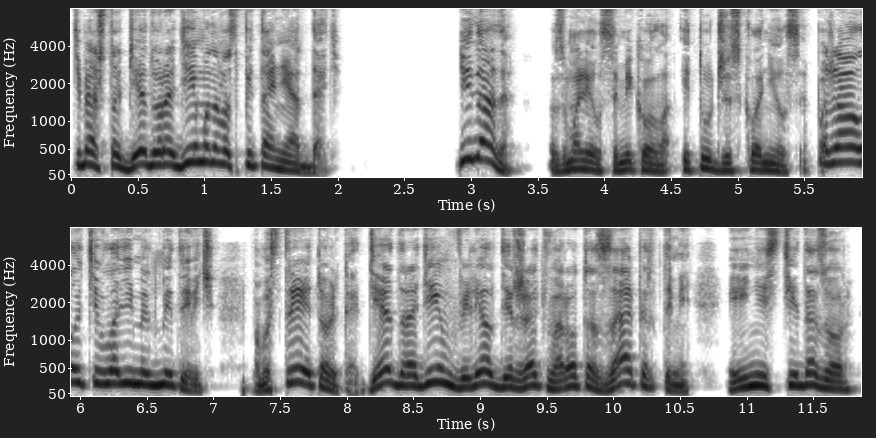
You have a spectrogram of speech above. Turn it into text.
тебя что, деду Радиму на воспитание отдать?» «Не надо!» — взмолился Микола и тут же склонился. «Пожалуйте, Владимир Дмитриевич, побыстрее только. Дед Радим велел держать ворота запертыми и нести дозор».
